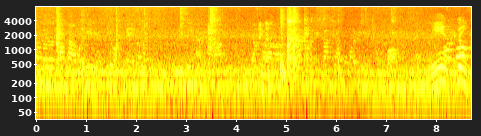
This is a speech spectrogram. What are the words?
นัมเบอร์เก้าเมื่อกี้ที่บอกเซนแล้วก็ซีซิ่งอะครับยังคอมมิชชั่นที่เอาหมูอะไรพี่บอก นี่สิ่งเขา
